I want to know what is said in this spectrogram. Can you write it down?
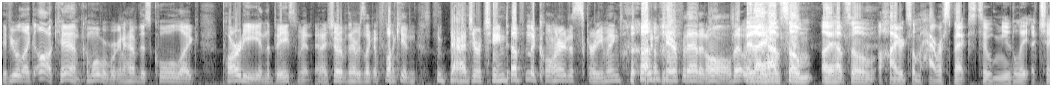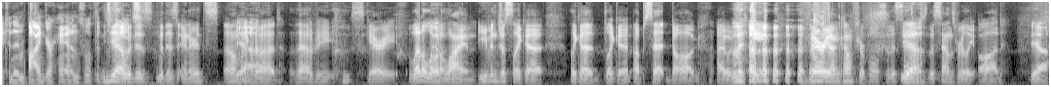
If you were like, "Oh, Cam, come over. We're gonna have this cool like party in the basement," and I showed up and there was like a fucking badger chained up in the corner just screaming, I wouldn't care for that at all. That And I have some, I have some hired some haruspices to mutilate a chicken and bind your hands with its yeah, guts. with his with his innards. Oh my god, that would be scary. Let alone Yeah. a lion, even just like a like a like an upset dog. I would be very uncomfortable. So this Yeah. this sounds really odd. Yeah.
